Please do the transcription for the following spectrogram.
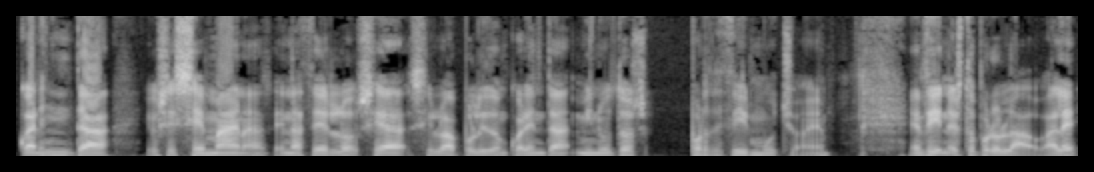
40 yo sé, semanas en hacerlo, se lo ha polido en 40 minutos, por decir mucho. ¿eh? En fin, esto por un lado, ¿vale?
